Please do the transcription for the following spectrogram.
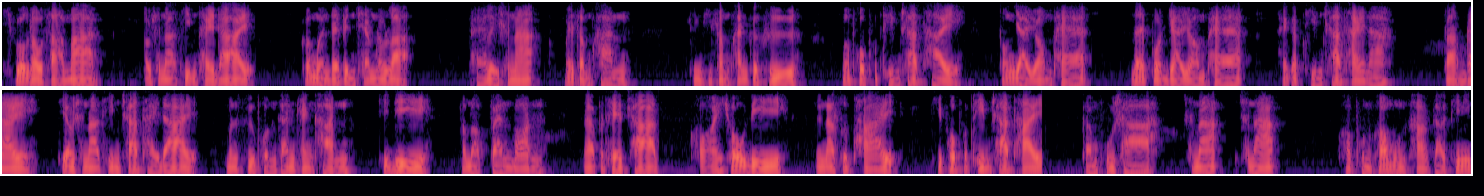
ที่พวกเราสามารถเอาชนะทีมไทยได้ ก็เหมือนได้เป็นแชมป์แล้วละ่ะ แพ้หรือชนะไม่สำคัญ สิ่งที่สำคัญก็คือ เมื่อพบกับทีมชาติไทย ต้องอย่ายอมแพ้ ได้โปรดอย่ายอมแพ้ให้กับทีมชาติไทยนะ ตราบใดที่เอาชนะทีมชาติไทยได้ มันคือผลการแข่งขันที่ดีสำหรับแฟนบอลและประเทศชาติ ขอให้โชคดีในนัดสุดท้ายที่พบกับทีมชาติไทย กัมพูชา ชนะ ชนะ ขอบคุณข้อมูลข่าวจากที่นี่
